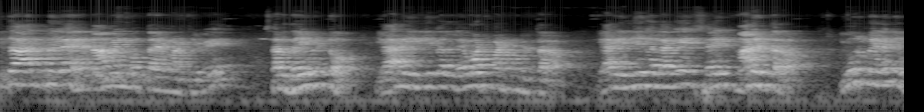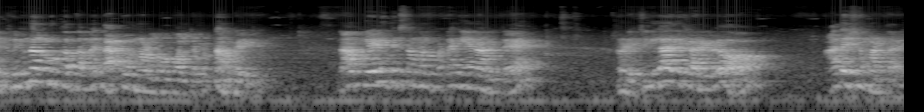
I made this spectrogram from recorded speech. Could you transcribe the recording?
ಇದಾದ್ಮೇಲೆ ನಾವೇನು ಒತ್ತಾಯ ಮಾಡ್ತೀವಿ? ಸರ್, ದಯವಿಟ್ಟು ಯಾರು ಇಲ್ಲಿಗಲ್ ಲೇಔಟ್ ಮಾಡ್ಕೊಂಡಿರ್ತಾರೋ, ಯಾರು ಇಲ್ಲಿಗಲ್ ಆಗಿ ಸೈಟ್ ಮಾರಿರ್ತಾರೋ, ಇವ್ರ ಮೇಲೆ ನೀವು ಕ್ರಿಮಿನಲ್ ಮೊಕದ್ದಮೆ ದಾಖಲು ಮಾಡಬೇಕು ಅಂತ ಹೇಳ್ಬಿಟ್ಟು ನಾವು ಕೇಳಿದ್ವಿ ನಾವು ಕೇಳಿದ್ದಕ್ಕೆ ಸಂಬಂಧಪಟ್ಟಂಗೆ ಏನಾಗುತ್ತೆ? ನೋಡಿ, ಜಿಲ್ಲಾಧಿಕಾರಿಗಳು ಆದೇಶ ಮಾಡ್ತಾರೆ,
